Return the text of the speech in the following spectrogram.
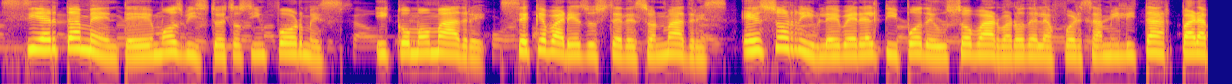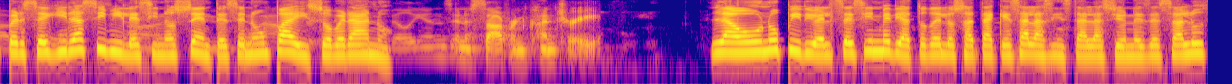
Ciertamente hemos visto estos informes y como madre, sé que varias de ustedes son madres, es horrible ver el tipo de uso bárbaro de la fuerza militar para perseguir a civiles inocentes en un país soberano. La ONU pidió el cese inmediato de los ataques a las instalaciones de salud.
